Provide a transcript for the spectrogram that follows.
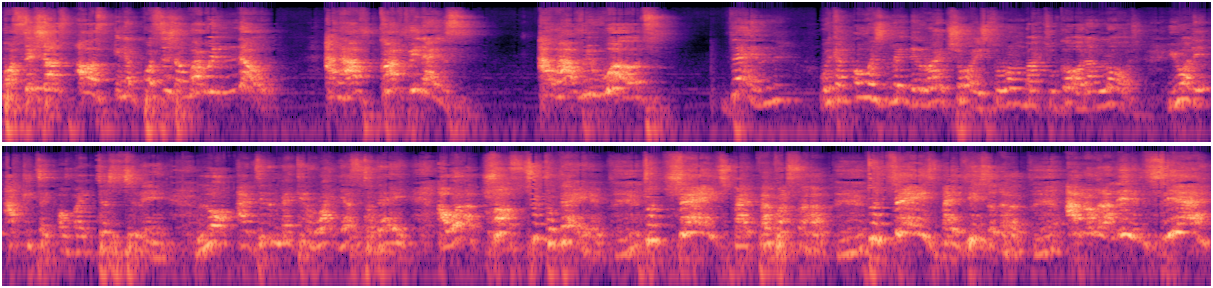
positions us in a position where we know and have confidence and have rewards, then we can always make the right choice to run back to God and Lord. You are the architect of my destiny. Lord, I didn't make it right yesterday. I want to trust you today to change my purpose, to change my vision. I'm not going to live in fear,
